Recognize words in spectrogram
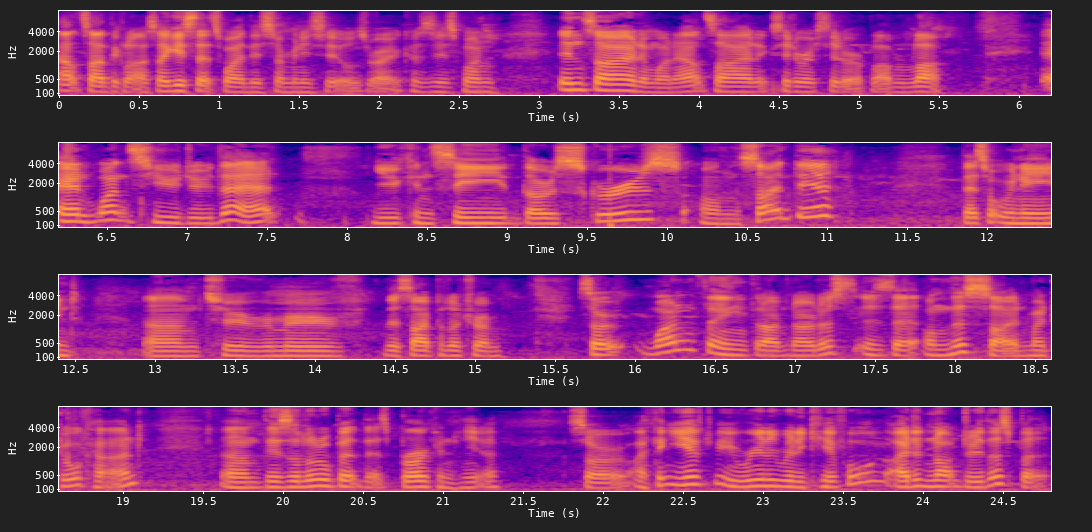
outside the glass. I guess that's why there's so many seals, right? Because there's one inside and one outside, etc., etc., blah blah blah. And once you do that, you can see those screws on the side there. That's what we need um, to remove the side pillar trim. So one thing that I've noticed is that on this side, my door card, um, there's a little bit that's broken here. So I think you have to be really, really careful. I did not do this, but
